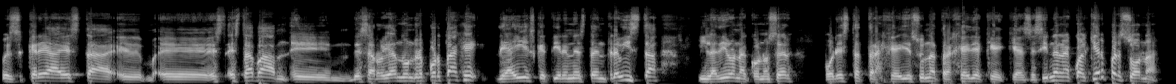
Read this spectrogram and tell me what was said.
pues crea esta, eh, eh, estaba eh, desarrollando un reportaje, de ahí es que tienen esta entrevista y la dieron a conocer por esta tragedia. Es una tragedia que, que asesinan a cualquier persona,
